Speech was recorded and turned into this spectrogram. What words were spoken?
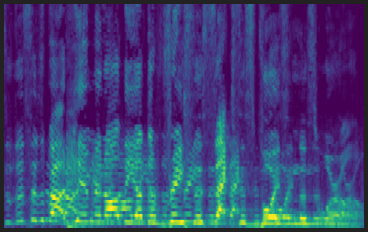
So this is about him and all the other racist, sexist boys in this world.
